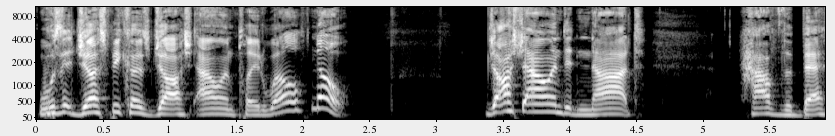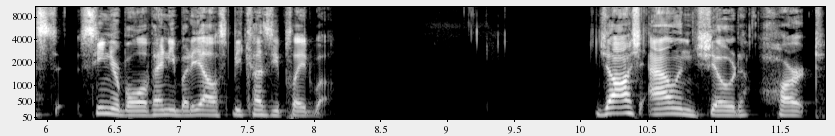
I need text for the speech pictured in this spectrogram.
Was it just because Josh Allen played well? No. Josh Allen did not have the best Senior Bowl of anybody else because he played well. Josh Allen showed heart.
